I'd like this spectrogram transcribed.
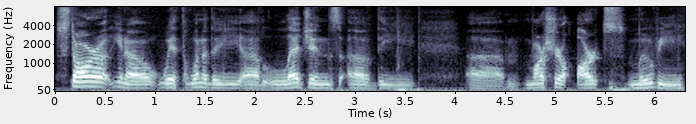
star, you know, with one of the uh, legends of the um, martial arts movie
